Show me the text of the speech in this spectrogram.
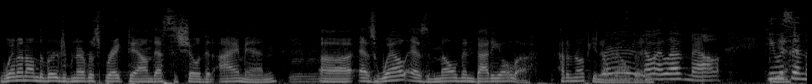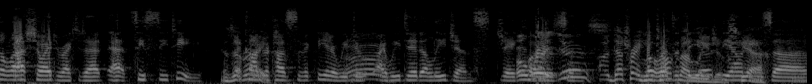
Women on the Verge of Nervous Breakdown. That's the show that I'm in, Mm-hmm. uh, as well as Melvygn Badiola. I don't know if you know Melvin. Oh, I love Mel. He was in the last show I directed at, at CCT. Is that at Contra? Costa Civic Theater. We, do, Oh. uh, we did Allegiance. Jay Oh, Close right, yes. Uh, that's right. He Lorenzo talked about Theo- Allegiance. Yeah. Theoni's, uh,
